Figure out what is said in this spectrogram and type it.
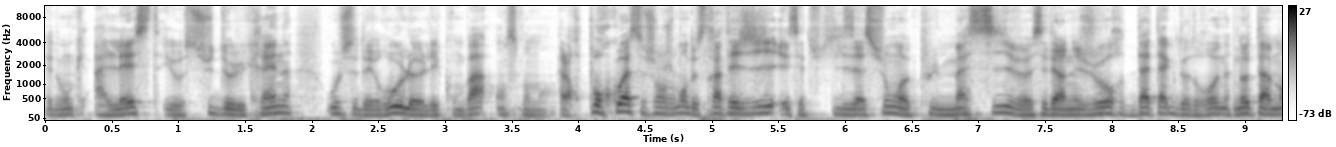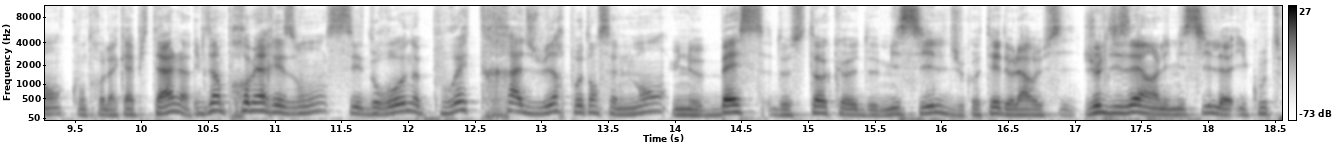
et donc à l'est et au sud de l'Ukraine, où se déroulent les combats en ce moment. Alors pourquoi ce changement de stratégie et cette utilisation plus massive ces derniers jours d'attaques de drones, notamment contre la capitale? Eh bien, première raison, ces drones pourraient traduire potentiellement une baisse de stock de missiles du côté de la Russie. Je le disais, hein, les missiles, ils coûtent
